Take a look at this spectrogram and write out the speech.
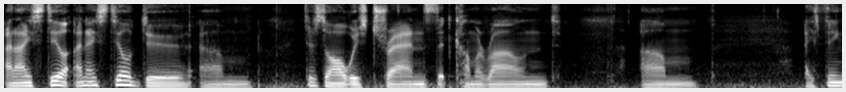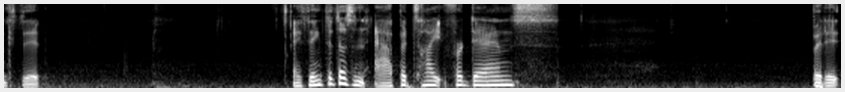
and I still and I still do. Um, there's always trends that come around. Um, I think that. I think that there's an appetite for dance but it,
